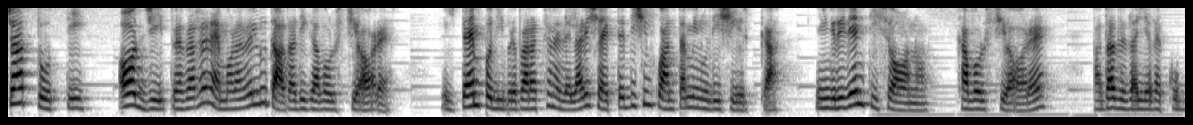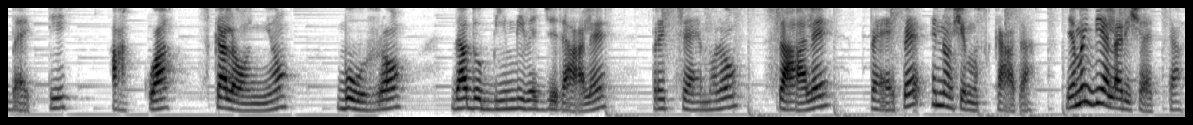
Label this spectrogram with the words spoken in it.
Ciao a tutti! Oggi prepareremo la vellutata di cavolfiore. Il tempo di preparazione della ricetta è di 50 minuti circa. Gli ingredienti sono cavolfiore, patate tagliate a cubetti, acqua, scalogno, burro, dado bimbi vegetale, prezzemolo, sale, pepe e noce moscata. Diamo il via alla ricetta.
